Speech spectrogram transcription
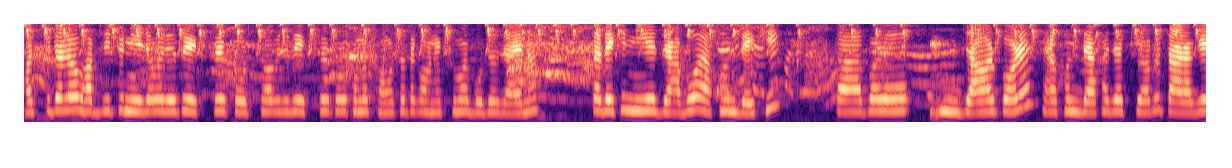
হসপিটালেও ভাবছি একটু নিয়ে যাব, যেহেতু এক্স রে করতে হবে। যদি এক্স রে করে কোনো সমস্যা থাকে, অনেক সময় বোঝা যায় না। তা দেখি নিয়ে যাব, এখন দেখি। তারপরে যাওয়ার পরে এখন দেখা যাক কী হবে। তার আগে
